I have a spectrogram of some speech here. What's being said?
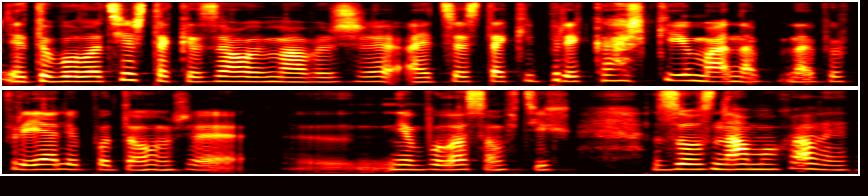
je to bolo tiež také zaujímavé, že aj cez také prekážky ma najprv prijali potom, že e, nebola som v tých zoznamoch, ale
